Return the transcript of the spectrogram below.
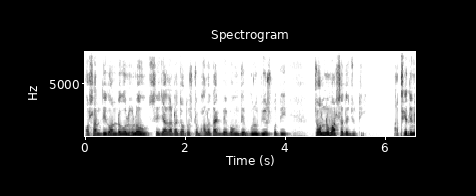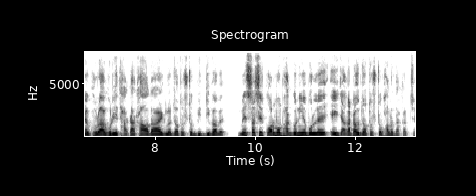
অশান্তি গণ্ডগোল হলেও সেই জায়গাটা যথেষ্ট ভালো থাকবে এবং দেবগুরু বৃহস্পতি চন্দ্রমার সাথে জুতি আজকের দিনে ঘোরাঘুরি, থাকা খাওয়া দাওয়া এগুলো যথেষ্ট বৃদ্ধি পাবে। মেষ রাশির কর্মভাগ্য নিয়ে বললে এই জায়গাটাও যথেষ্ট ভালো দেখাচ্ছে।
